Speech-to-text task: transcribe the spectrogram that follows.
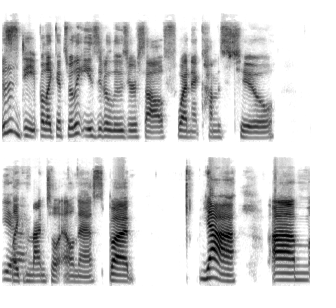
this is deep, but like it's really easy to lose yourself when it comes to Yeah. like mental illness. But yeah, um,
